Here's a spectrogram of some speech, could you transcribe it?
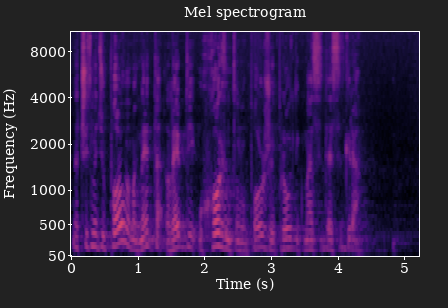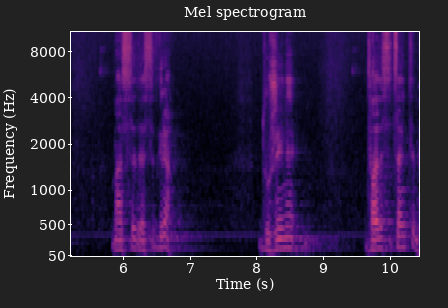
Znači, između polova magneta lebdi u horizontalnom položaju provodnik mase 10 grama. Masa 10 grama. Dužine 20 cm.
